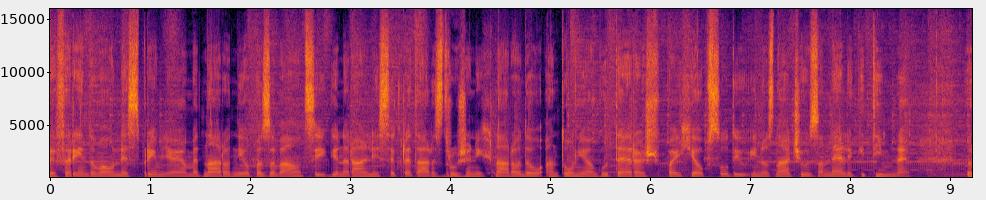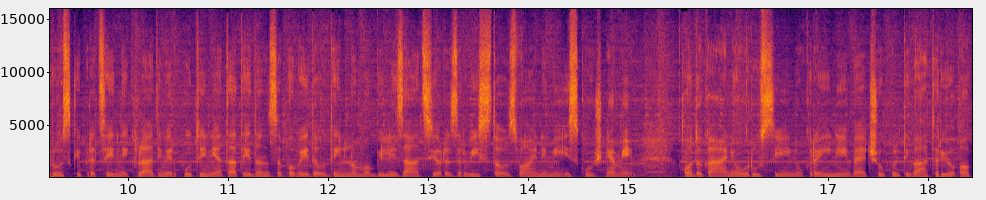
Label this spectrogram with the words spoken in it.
Referendumov ne spremljajo mednarodni opazovalci, generalni sekretar Združenih narodov Antonijo Guterres pa jih je obsodil in označil za nelegitimne. Ruski predsednik Vladimir Putin je ta teden zapovedal delno mobilizacijo rezervistov z vojnimi izkušnjami. O dogajanju v Rusiji in Ukrajini več v kultivatorju ob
